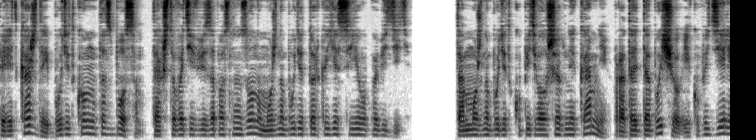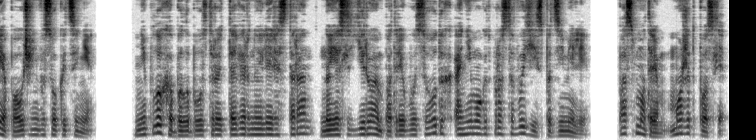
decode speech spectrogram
Перед каждой будет комната с боссом, так что войти в безопасную зону можно будет только если его победить. Там можно будет купить волшебные камни, продать добычу и купить зелья по очень высокой цене. Неплохо было бы устроить таверну или ресторан, но если героям потребуется отдых, они могут просто выйти из подземелья. Посмотрим, может после.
